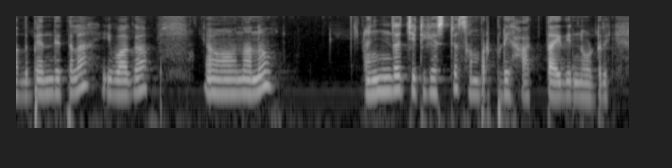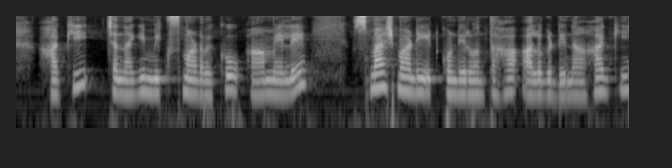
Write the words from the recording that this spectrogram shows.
ಅದು ಬೆಂದಿತ್ತಲ್ಲ, ಇವಾಗ ನಾನು ಒಂದು ಚಿಟಿಗೆಷ್ಟು ಸಾಂಬಾರು ಪುಡಿ ಹಾಕ್ತಾಯಿದ್ದೀನಿ ನೋಡ್ರಿ. ಹಾಕಿ ಚೆನ್ನಾಗಿ ಮಿಕ್ಸ್ ಮಾಡಬೇಕು. ಆಮೇಲೆ ಸ್ಮ್ಯಾಶ್ ಮಾಡಿ ಇಟ್ಕೊಂಡಿರುವಂತಹ ಆಲೂಗಡ್ಡೆನ ಹಾಕಿ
